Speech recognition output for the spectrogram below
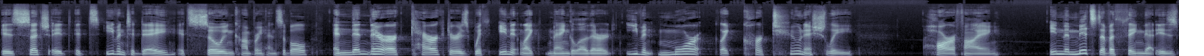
is such it, it's even today it's so incomprehensible. And then there are characters within it like Mengele that are even more like cartoonishly horrifying in the midst of a thing that is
